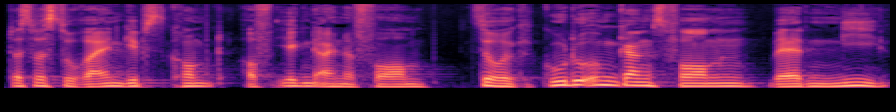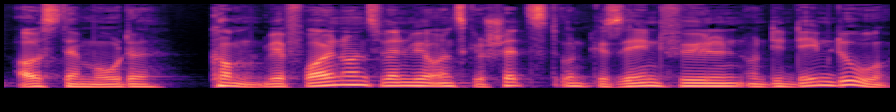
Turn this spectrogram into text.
Das, was du reingibst, kommt auf irgendeine Form zurück. Gute Umgangsformen werden nie aus der Mode kommen. Wir freuen uns, wenn wir uns geschätzt und gesehen fühlen und indem du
